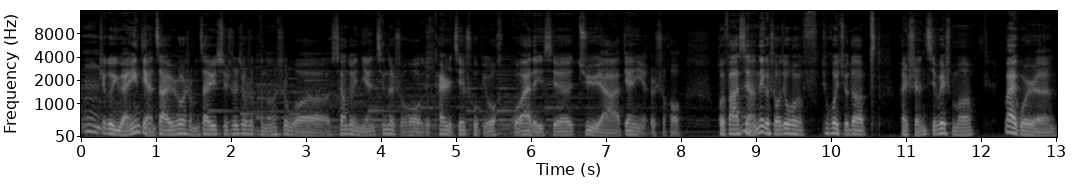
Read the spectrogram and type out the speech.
嗯这个原因点在于说什么？在于其实就是可能是我相对年轻的时候就开始接触，比如国外的一些剧啊、电影的时候，会发现嗯那个时候就会就会觉得 很神奇，为什么外国人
